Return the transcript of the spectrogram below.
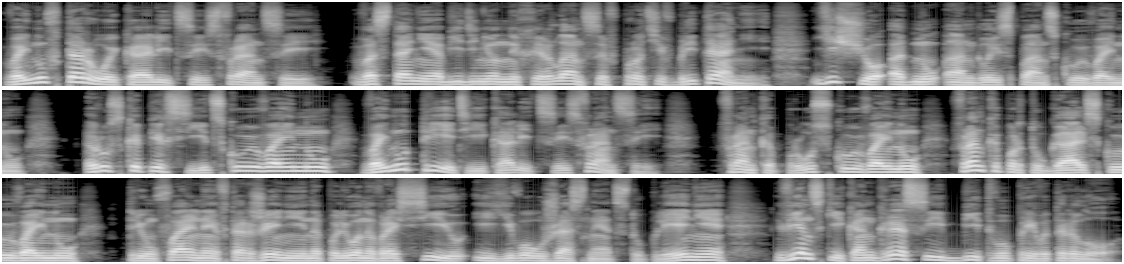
войну второй коалиции с Францией, восстание объединенных ирландцев против Британии, еще одну англо-испанскую войну, русско-персидскую войну, войну третьей коалиции с Францией, франко-прусскую войну, франко-португальскую войну, триумфальное вторжение Наполеона в Россию и его ужасное отступление, Венский конгресс и битву при Ватерлоо.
